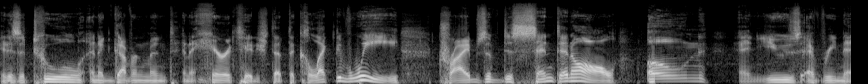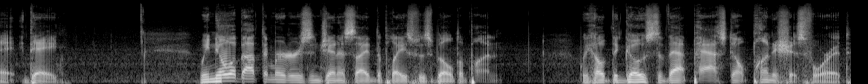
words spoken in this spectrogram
It is a tool and a government and a heritage that the collective we, tribes of descent and all, own and use every day. We know about the murders and genocide the place was built upon. We hope the ghosts of that past don't punish us for it.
